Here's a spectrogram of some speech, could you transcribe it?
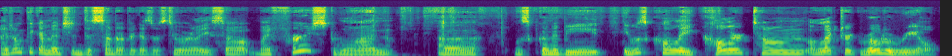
I don't think I mentioned December because it was too early. So my first one uh, was going to be. It was called a color tone electric rotor reel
